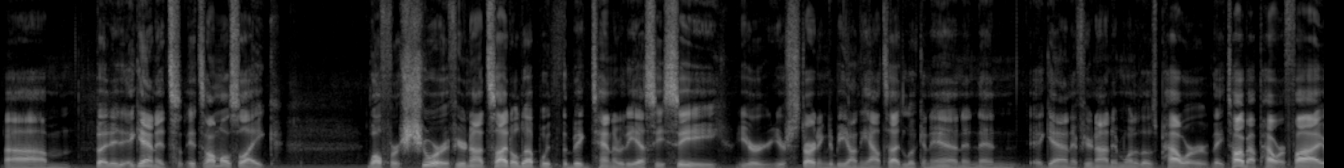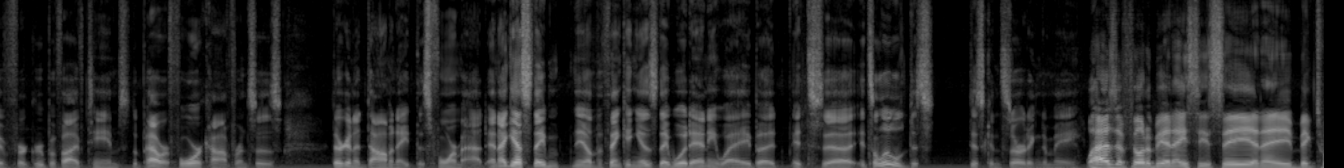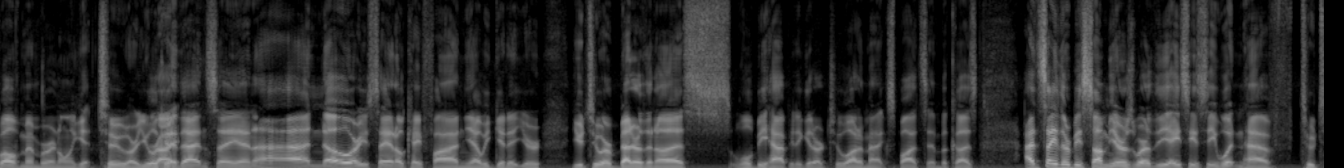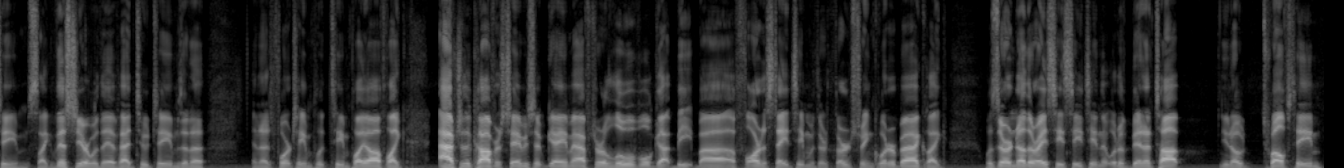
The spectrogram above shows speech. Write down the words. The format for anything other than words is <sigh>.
Um, but it, again, it's it's almost like, well, for sure, if you're not sidled up with the Big Ten or the SEC, you're you're starting to be on the outside looking in. And then again, if you're not in one of those power, they talk about Power Five for Group of Five teams, the Power Four conferences they're going to dominate this format. And I guess they, you know, the thinking is they would anyway, but it's uh, it's a little dis- disconcerting to me. Well, how does it feel to be an ACC and a Big 12 member and only get two? Are you looking Right. at that and saying, ah, no? Or are you saying, okay, fine, yeah, we get it. You're you two are better than us. We'll be happy to get our two automatic spots in because I'd say there'd be some years where the ACC wouldn't have two teams. Like this year, would they have had two teams in a in a 14 team playoff? Like after the conference championship game, after Louisville got beat by a Florida State team with their third string quarterback, like was there another ACC team that would have been a top, you know, 12 team?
